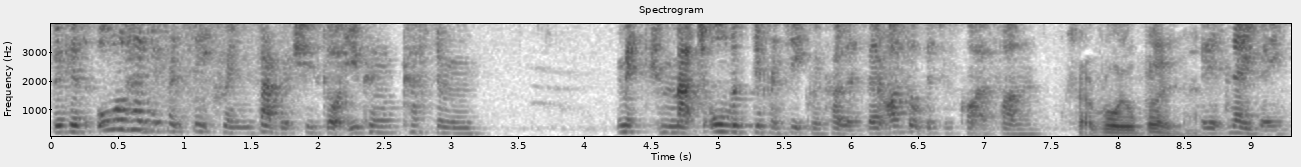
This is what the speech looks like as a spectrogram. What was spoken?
because all her different sequin fabrics she's got, you can custom mix and match all the different sequin colours. So I thought this was quite a fun. Is that a royal blue? Then? It's navy.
